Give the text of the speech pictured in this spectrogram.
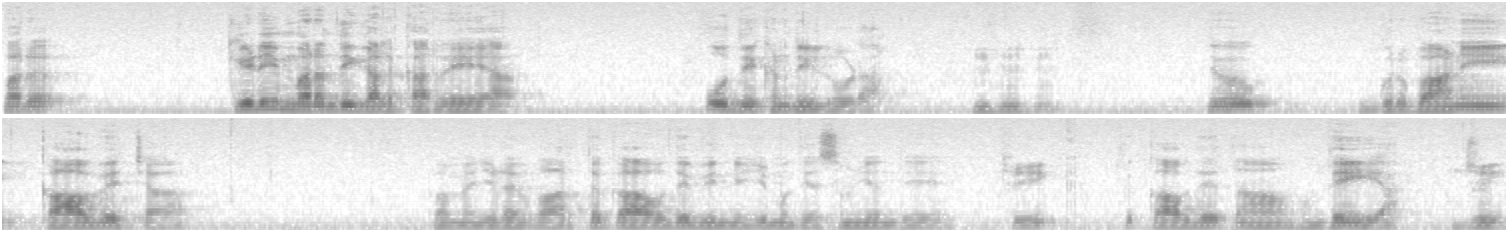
ਪਰ ਕਿਹੜੀ ਮਰਨ ਦੀ ਗੱਲ ਕਰ ਰਹੇ ਆ? ਉਹ ਦੇਖਣ ਦੀ ਲੋੜ ਆ। ਹੂੰ ਹੂੰ ਹੂੰ ਦੇਖੋ ਗੁਰਬਾਣੀ ਕਾਵ ਵਿੱਚ ਆ ਭਾਵੇਂ ਜਿਹੜਾ ਵਾਰਤਕ ਆ ਉਹਦੇ ਵੀ ਨਿਯਮ ਹੁੰਦੇ ਆ ਸਮਝਣ ਦੇ ਠੀਕ। ਤੇ ਕਾਵ ਦੇ ਤਾਂ ਹੁੰਦੇ ਹੀ ਆ। ਜੀ।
